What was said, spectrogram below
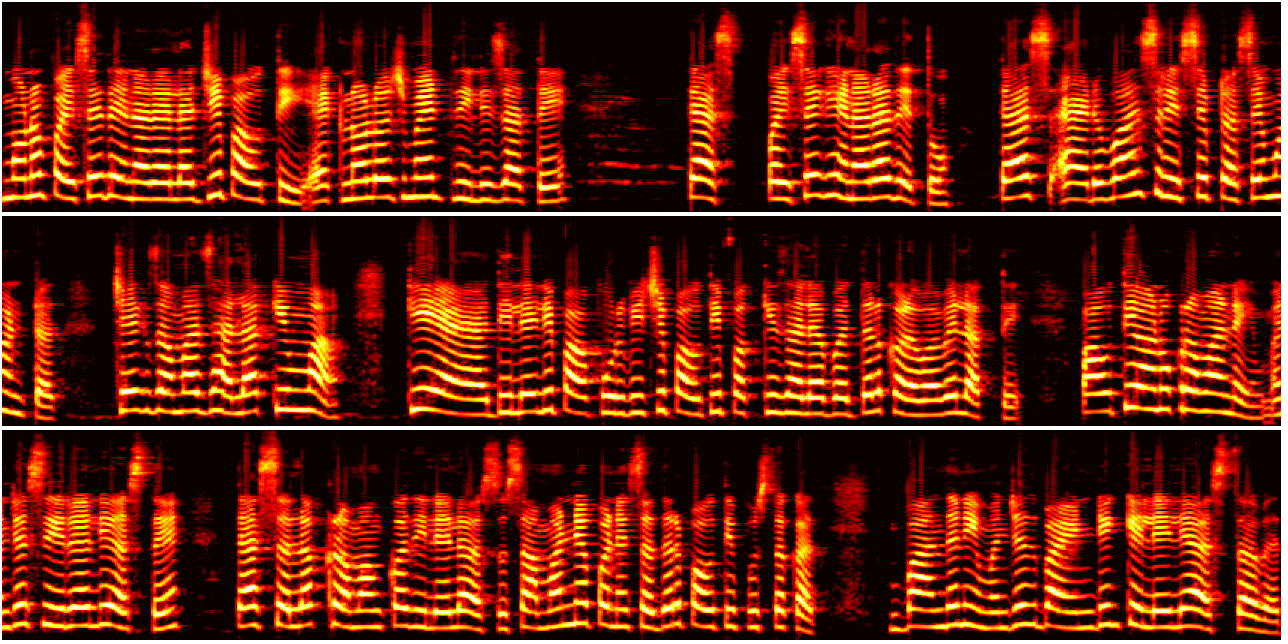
म्हणून पैसे देणाऱ्याला जी पावती एक्नॉलॉजमेंट दिली जाते त्यास पैसे घेणारा देतो. त्यास ॲडव्हान्स रिसिप्ट असे म्हणतात. चेक जमा झाला किंवा की दिलेली पा पूर्वीची पावती पक्की झाल्याबद्दल कळवावे लागते. पावती अनुक्रमाने म्हणजे सिरियली असते त्यास सलग क्रमांक दिलेला असतो. सामान्यपणे सदर पावती पुस्तकात बांधणी म्हणजेच बाइंडिंग केलेल्या असताव्यात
